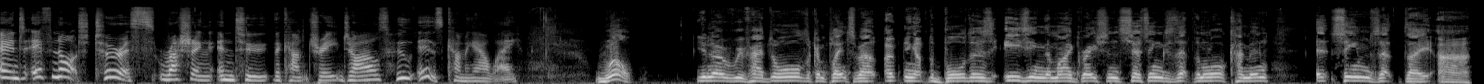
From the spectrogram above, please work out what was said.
And if not tourists rushing into the country, Giles, who is coming our way? Well, you know, we've had all the complaints about opening up the borders, easing the migration settings, let them all come in. It seems that they are.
